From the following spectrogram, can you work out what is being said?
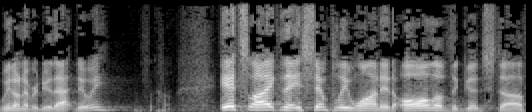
We don't ever do that, do we? It's like they simply wanted all of the good stuff,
